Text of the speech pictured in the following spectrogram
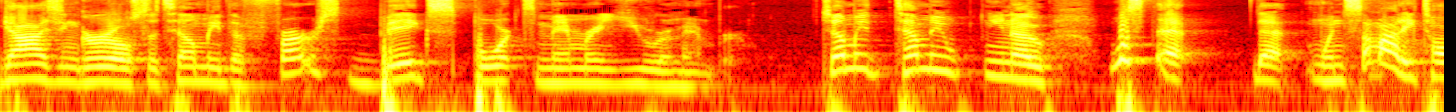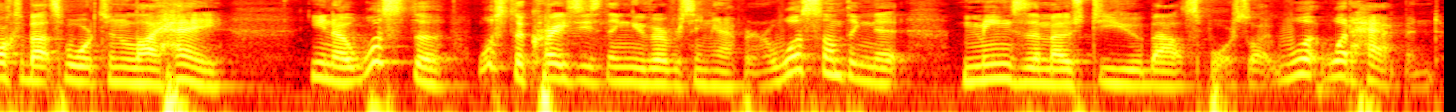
guys and girls, to tell me the first big sports memory you remember. Tell me, tell me, you know, what's that? That when somebody talks about sports and like, hey, you know, what's the what's the craziest thing you've ever seen happen, or what's something that means the most to you about sports? Like, what what happened?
